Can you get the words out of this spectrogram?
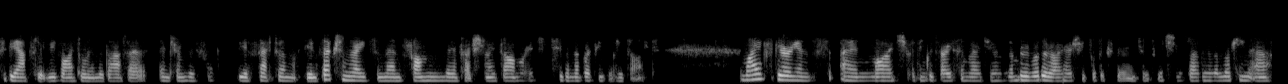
to be absolutely vital in the data in terms of the effect on the infection rates and then from the infection rates onwards to the number of people who died. My experience in March, I think, was very similar to a number of other Irish people's experiences, which is that we were looking at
